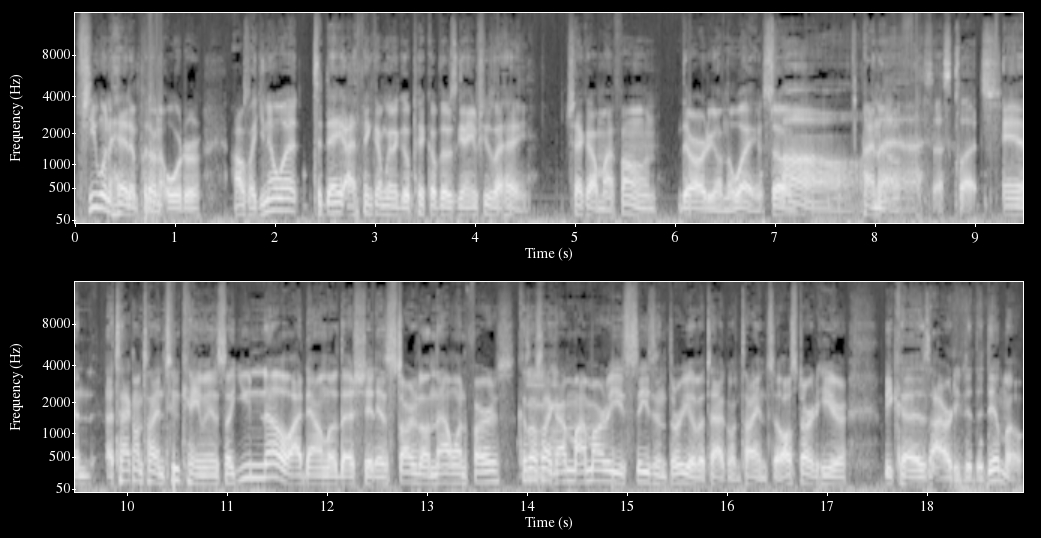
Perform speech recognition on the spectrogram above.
she went ahead and put an order. I was like, you know what? Today, I think I'm going to go pick up those games. She was like, hey, check out my phone. They're already on the way. So oh, I know. man, that's, clutch. and Attack on Titan 2 came in, so you know I downloaded that shit and started on that one first. Because I was like, I'm, I'm already season three of Attack on Titan, so I'll start here because I already did the demo.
